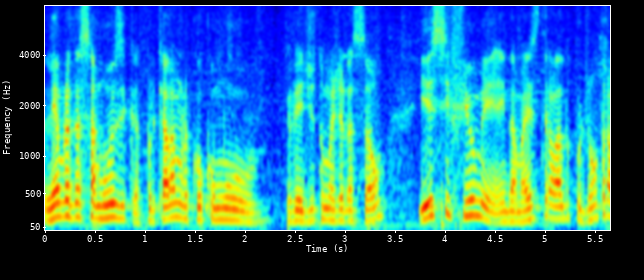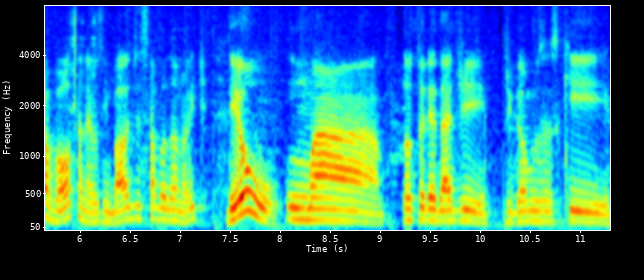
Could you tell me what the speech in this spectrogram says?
lembra dessa música, porque ela marcou como, eu uma geração. E esse filme, ainda mais estrelado por John Travolta, né, Os Embalos de Sábado à Noite, deu uma notoriedade, digamos que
